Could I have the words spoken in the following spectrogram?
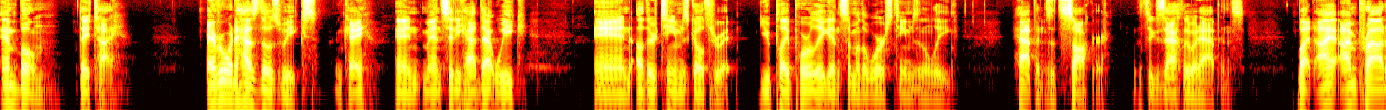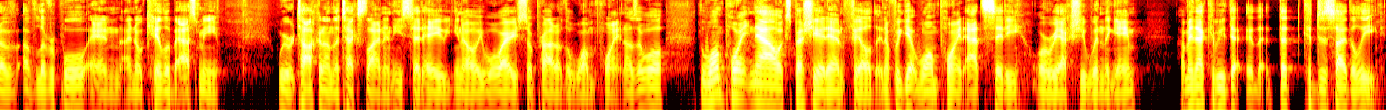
and boom, they tie. Everyone has those weeks, okay? And Man City had that week, and other teams go through it. You play poorly against some of the worst teams in the league. Happens. It's soccer. That's exactly what happens. But I, I'm proud of, of Liverpool, and I know Caleb asked me – we were talking on the text line and he said, Hey, you know, why are you so proud of the one point? And I was like, Well, the one point now, especially at Anfield, and if we get one point at City or we actually win the game, I mean, that could be that, that could decide the league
